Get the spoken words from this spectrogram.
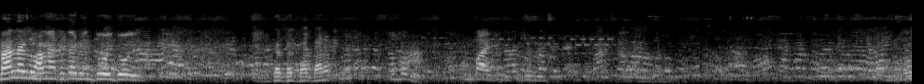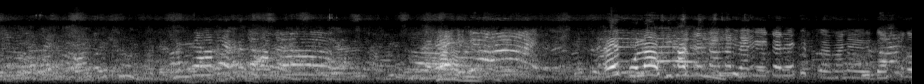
ভালো লাগল ভালো না খেতে পারবেন দই দই। এই পোলাও কি খাচ্ছি ব্যাগে এটা রেখে মানে দশ টাকা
